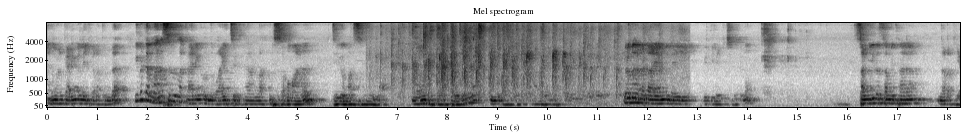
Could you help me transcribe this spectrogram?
നമ്മൾ കാര്യങ്ങളിലേക്ക് കടക്കുന്നത്. ഇവരുടെ മനസ്സിലുള്ള കാര്യങ്ങളൊന്ന് വായിച്ചെടുക്കാനുള്ള ഒരു ശ്രമമാണ് ജീവമാസമുള്ള ബഹുമാനപ്പെട്ട എം എൽ എ വീട്ടിലേക്ക് ക്ഷണിക്കുന്നു. സംഗീത സംവിധാനം നടത്തിയ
